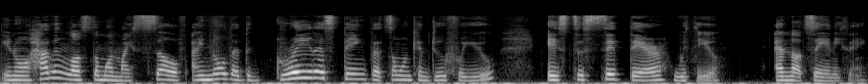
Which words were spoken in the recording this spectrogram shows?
You know, having lost someone myself, I know that the greatest thing that someone can do for you is to sit there with you and not say anything.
